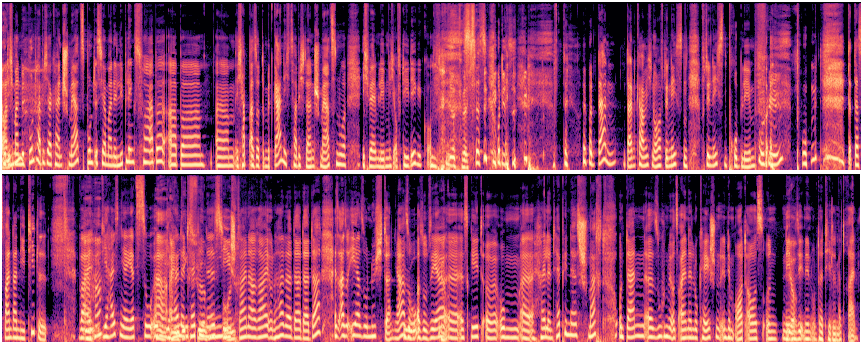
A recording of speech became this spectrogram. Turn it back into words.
dann, Gut, ich meine, mit bunt habe ich ja keinen Schmerz. Bunt ist ja meine Lieblingsfarbe, aber ähm, ich habe also mit gar nichts habe ich da einen Schmerz, nur ich wäre im Leben nicht auf die Idee gekommen. Ja, und, und, dann, dann kam ich noch auf den nächsten, auf den nächsten Problempunkt. Okay. Das waren dann die Titel. Weil Aha. die heißen ja jetzt so irgendwie ah, Highland Happiness, die Schreinerei und ha da da da da. Also, also eher so nüchtern, ja. So, also sehr, ja. äh, es geht äh, um äh, Highland Happiness, Schmacht und dann äh, suchen wir uns eine Location in dem Ort aus und nehmen ja. sie in den Untertitel mit rein.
